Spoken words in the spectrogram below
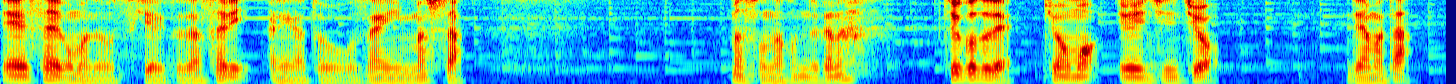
えー、最後までお付き合いくださりありがとうございました。まあそんな感じかな。ということで今日も良い一日を。ではまた。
